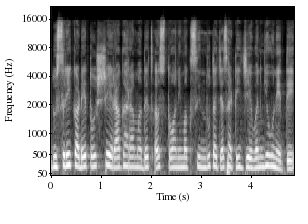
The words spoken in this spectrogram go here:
दुसरीकडे तो शेरा घरामध्येच असतो आणि मग सिंधू त्याच्यासाठी जेवण घेऊन येते.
